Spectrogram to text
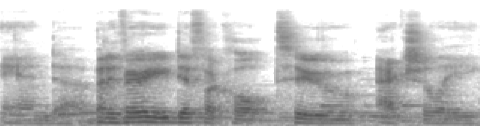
and uh, but it's very difficult to actually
